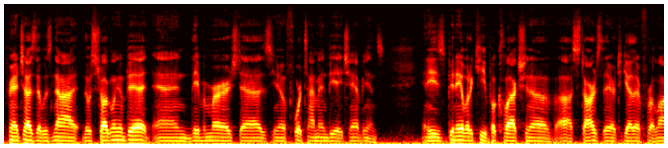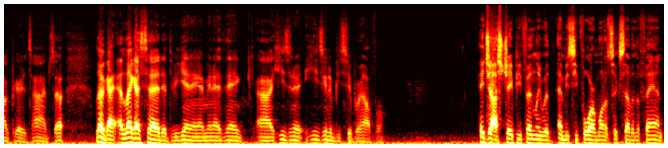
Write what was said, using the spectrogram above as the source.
franchise that was not that was struggling a bit, and they've emerged as you know four-time NBA champions. And he's been able to keep a collection of uh, stars there together for a long period of time. So, look, I, like I said at the beginning, I mean, I think uh, he's gonna, he's going to be super helpful. Hey, Josh, JP Finlay with NBC4 and 1067 The Fan.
